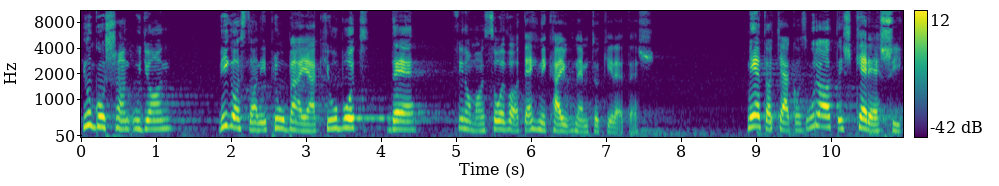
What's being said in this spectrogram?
jogosan ugyan vigasztani próbálják jobbot, de finoman szólva a technikájuk nem tökéletes. Méltatják az urat, és keresik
